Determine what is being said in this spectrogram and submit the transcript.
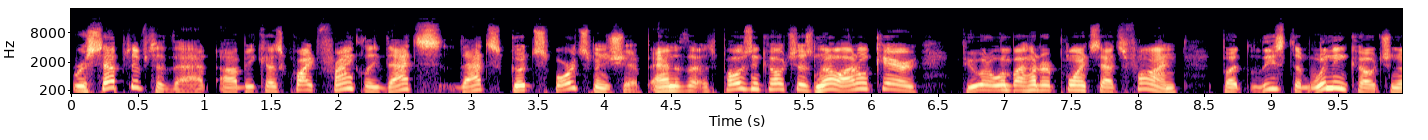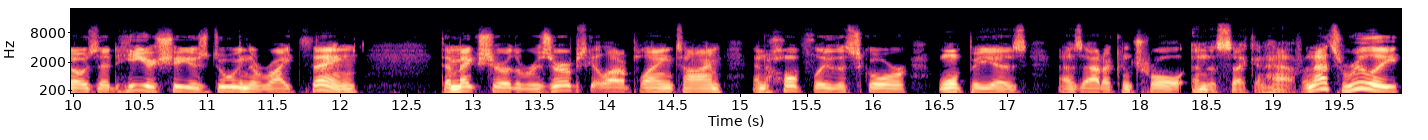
receptive to that uh, because, quite frankly, that's that's good sportsmanship. And the opposing coach says, "No, I don't care. If you want to win by 100 points, that's fine." But at least the winning coach knows that he or she is doing the right thing to make sure the reserves get a lot of playing time, and hopefully the score won't be as as out of control in the second half. And that's really,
